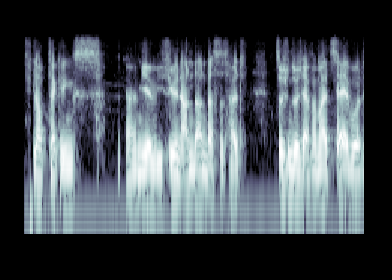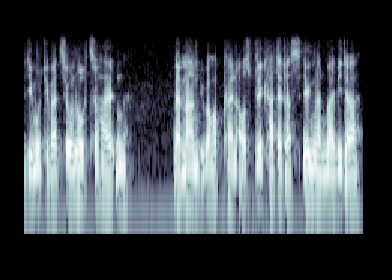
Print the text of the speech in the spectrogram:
ich glaube, da ging es äh, mir wie vielen anderen, dass es halt zwischendurch einfach mal zäh wurde, die Motivation hochzuhalten wenn man überhaupt keinen Ausblick hatte, dass irgendwann mal wieder,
